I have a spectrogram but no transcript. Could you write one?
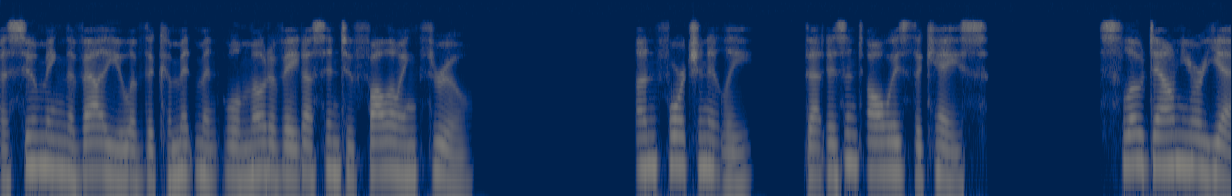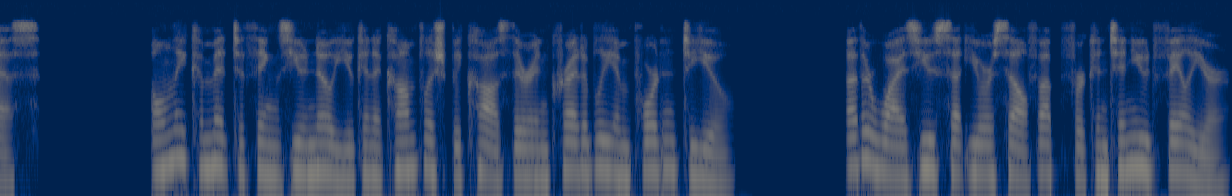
assuming the value of the commitment will motivate us into following through. Unfortunately, that isn't always the case. Slow down your yes. Only commit to things you know you can accomplish because they're incredibly important to you. Otherwise you set yourself up for continued failure.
